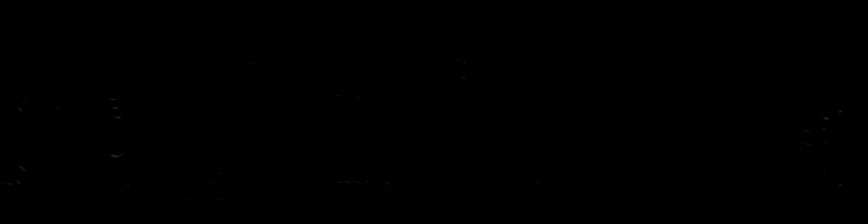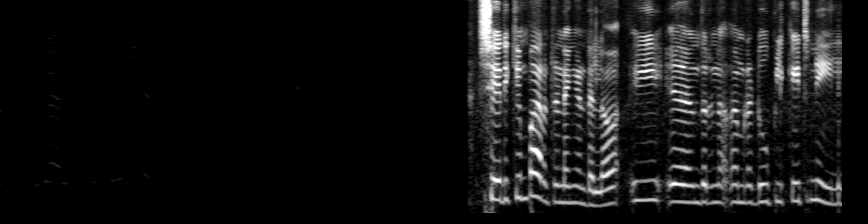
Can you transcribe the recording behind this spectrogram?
നല്ല സാരി ഉണ്ട് സഞ്ജു ഞാൻ കൊടുത്തിരുന്ന പിങ്ക് സാരി. ഞാൻ വെട്ടിയതാ. എടുത്തത് നീ വേറെ. ശരിക്കും പറഞ്ഞിട്ടുണ്ടെങ്കിൽ ഉണ്ടല്ലോ ഈ എന്താണ് എന്താ പറയുക നമ്മുടെ ഡ്യൂപ്ലിക്കേറ്റ് നെയിൽ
